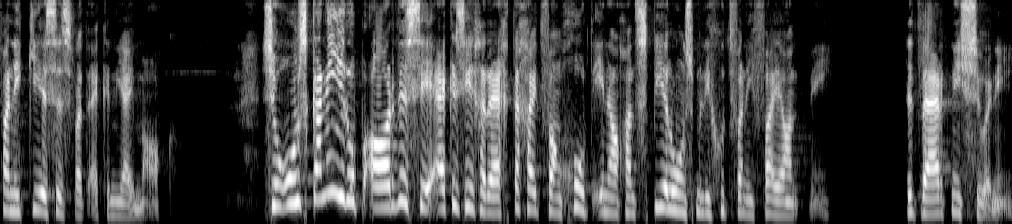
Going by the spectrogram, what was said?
van die keuses wat ek en jy maak. So ons kan nie hier op aarde sê ek is die geregtigheid van God en dan gaan speel ons met die goed van die vyand nie. Dit werk nie so nie.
